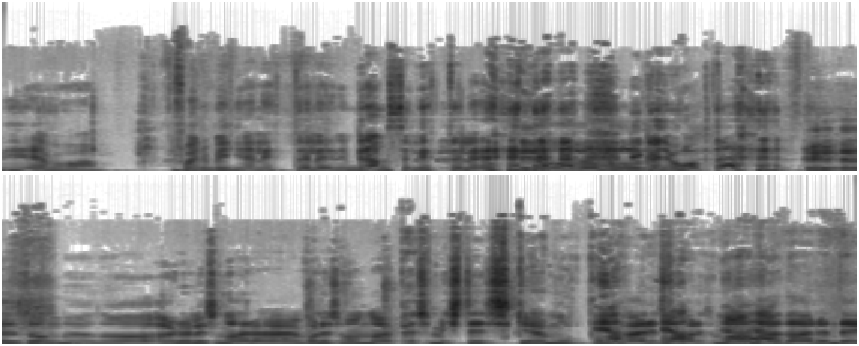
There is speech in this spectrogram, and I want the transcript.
vi er med å forebygge litt, eller bremse litt, eller Ja, ja. Vi kan jo håpe det. Eh, eh, Sånn, eh, nå er det liksom der, eh, var litt sånn eh, pessimistisk eh, motpol Ja, her i ja, stad. Liksom, ja, ah, nei, det er en de,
